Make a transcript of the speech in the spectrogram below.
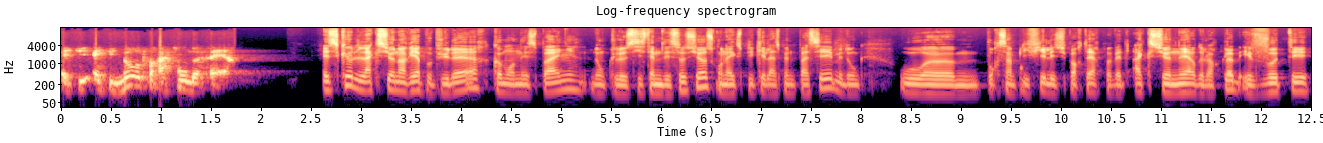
est, une autre façon de faire. Est-ce que l'actionnariat populaire, comme en Espagne, donc le système des socios qu'on a expliqué la semaine passée, mais donc où, euh, pour simplifier, les supporters peuvent être actionnaires de leur club et voter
